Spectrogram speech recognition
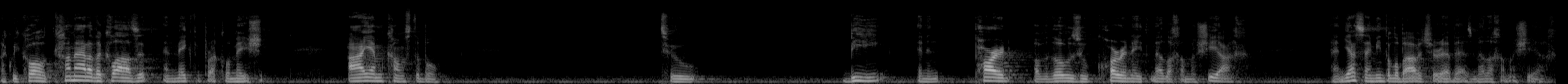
like we call come out of the closet and make the proclamation. I am comfortable to be an part of those who coronate Melech HaMashiach. And yes, I mean the Lubavitcher Rebbe as Melech HaMashiach.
